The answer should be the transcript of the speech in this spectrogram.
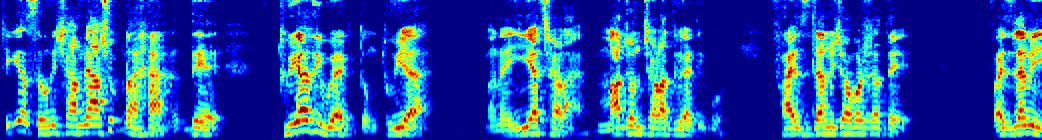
ঠিক আছে? উনি সামনে আসুক না হ্যাঁ দে, ধুইয়া দিব একদম, ধুইয়া। মানে ইয়া ছাড়া, মাজন ছাড়া ধুইয়া দিব। ফাইজলামি সবার সাথে। ফাইজলামি?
